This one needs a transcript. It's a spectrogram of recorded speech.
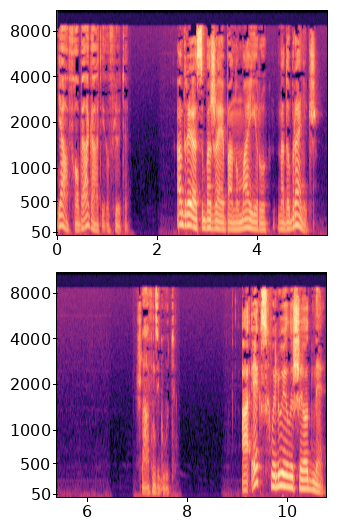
Ja, Frau Berger hat ihre Flöte. Андреас бажає пану Майєру на добраніч. Schlafen Sie gut. А екс хвилює лише одне.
